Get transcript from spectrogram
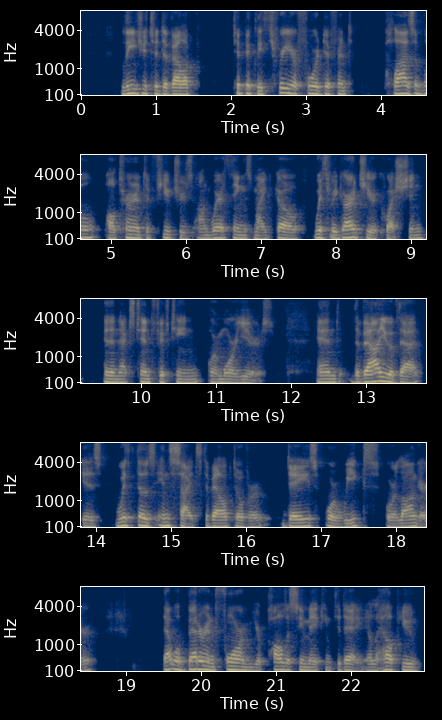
lead you to develop typically three or four different plausible alternative futures on where things might go with regard to your question in the next 10, 15 or more years. And the value of that is with those insights developed over days or weeks or longer, that will better inform your policy making today. It'll help you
